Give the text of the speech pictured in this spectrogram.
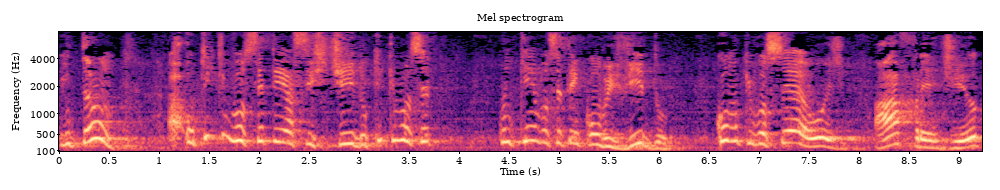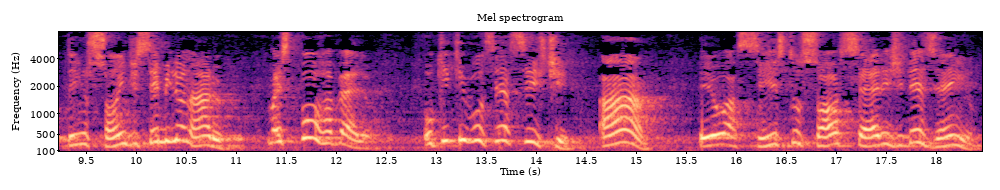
Então, o que, que você tem assistido? O que, que você, com quem você tem convivido? Como que você é hoje? Ah, Fred, eu tenho sonho de ser milionário. Mas porra, velho, o que que você assiste? Ah, eu assisto só séries de desenho.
